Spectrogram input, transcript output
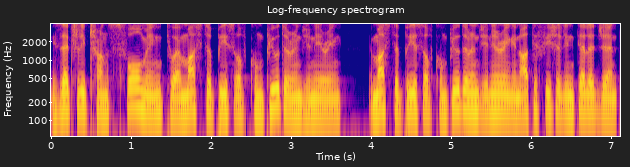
is actually transforming to a masterpiece of computer engineering, a masterpiece of computer engineering and artificial intelligence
